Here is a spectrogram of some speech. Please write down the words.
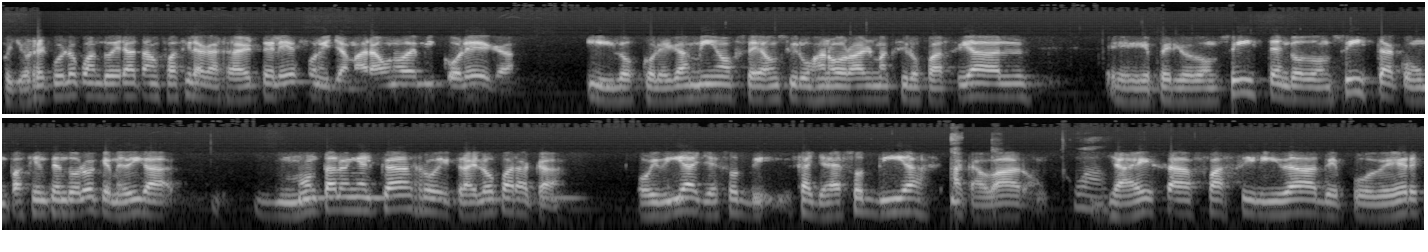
pues yo recuerdo cuando era tan fácil agarrar el teléfono y llamar a uno de mis colegas y los colegas míos, sea un cirujano oral maxilofacial, eh, periodoncista, endodoncista, con un paciente en dolor que me diga, montalo en el carro y tráelo para acá. Hoy día ya esos, o sea, ya esos días acabaron. Ya esa facilidad de poder,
